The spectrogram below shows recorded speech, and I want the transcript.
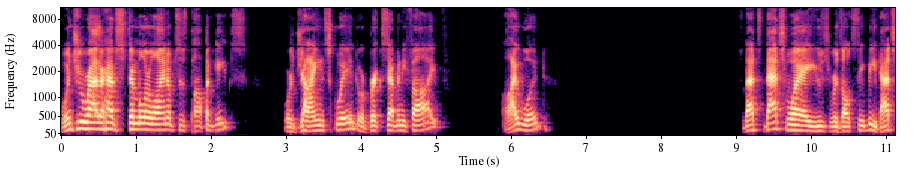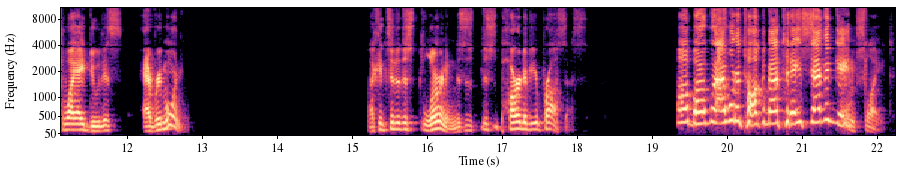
wouldn't you rather have similar lineups as Papa Gates or Giant Squid or Brick 75? I would. So that's that's why I use Results DB. That's why I do this every morning. I consider this learning. This is this is part of your process. Oh, but I want to talk about today's seven game slate.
